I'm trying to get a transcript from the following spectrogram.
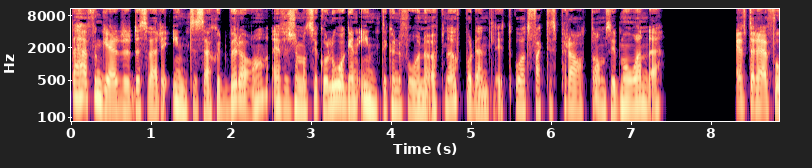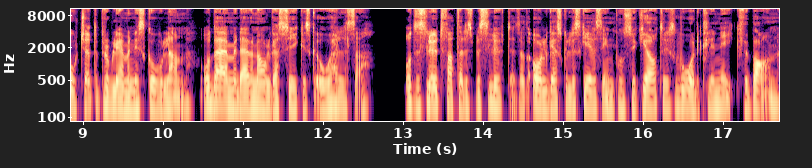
Det här fungerade dessvärre inte särskilt bra eftersom att psykologen inte kunde få henne att öppna upp ordentligt och att faktiskt prata om sitt mående. Efter det här fortsatte problemen i skolan och därmed även Olgas psykiska ohälsa. Och till slut fattades beslutet att Olga skulle skrivas in på en psykiatrisk vårdklinik för barn.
